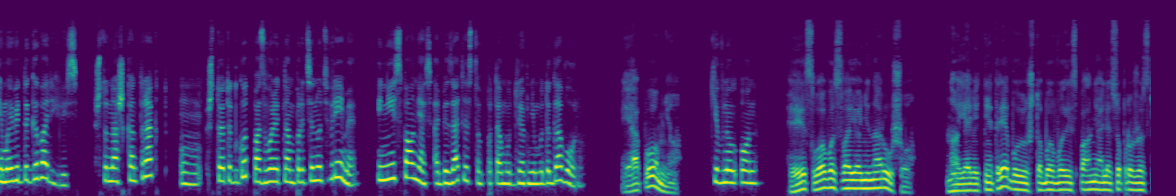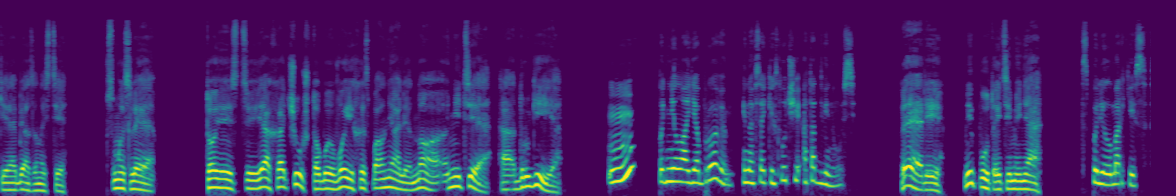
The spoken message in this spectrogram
и мы ведь договорились, что наш контракт, что этот год позволит нам протянуть время и не исполнять обязательства по тому древнему договору. Я помню. Кивнул он. И слово свое не нарушу. Но я ведь не требую, чтобы вы исполняли супружеские обязанности. В смысле... То есть я хочу, чтобы вы их исполняли, но не те, а другие. «М?» — подняла я брови и на всякий случай отодвинулась. «Эри, не путайте меня!» — вспылил Маркиз.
